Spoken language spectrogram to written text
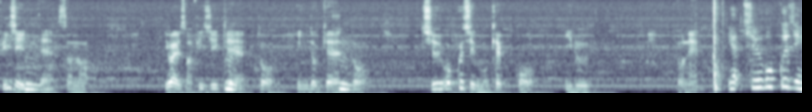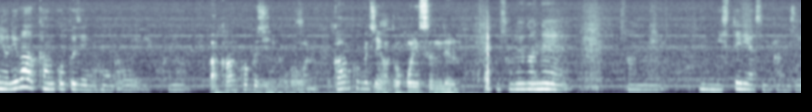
フィジーって、うん。そのいわゆるそのフィジー系とインド系と、うん。中国人も結構いるよね。いや中国人よりは韓国人の方が多いかな。あ韓国人の方が多い韓国人はどこに住んでるそれがねあのうんミステリアスな感じ。で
